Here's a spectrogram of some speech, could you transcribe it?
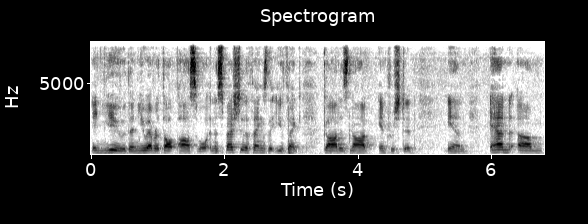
in you than you ever thought possible, and especially the things that you think God is not interested in. And um,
